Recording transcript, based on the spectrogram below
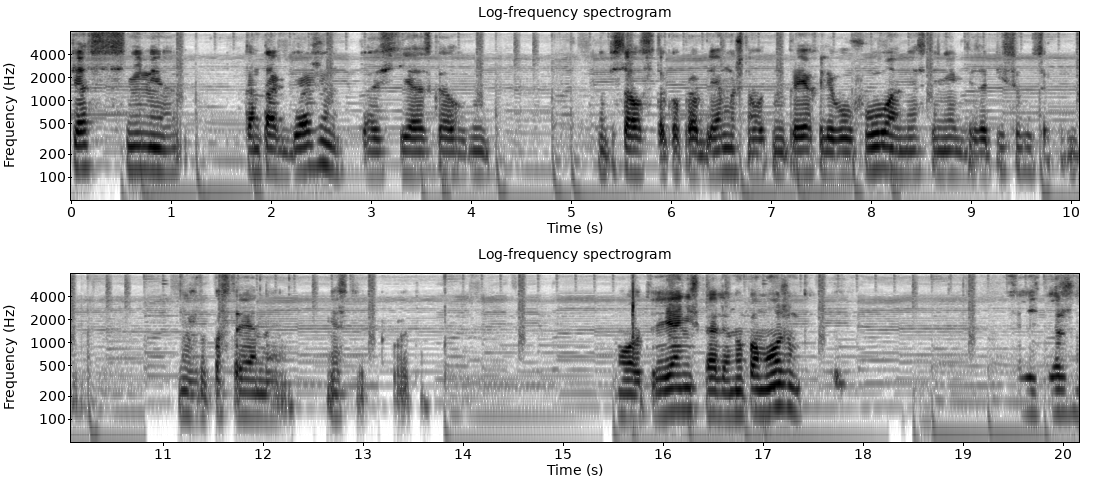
Сейчас с ними контакт держим. То есть я сказал, написал с такой проблемой, что вот мы приехали в Уфу, а место негде записываться. Нужно постоянное место какое-то. Вот. И они сказали, ну поможем. Связь держим.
